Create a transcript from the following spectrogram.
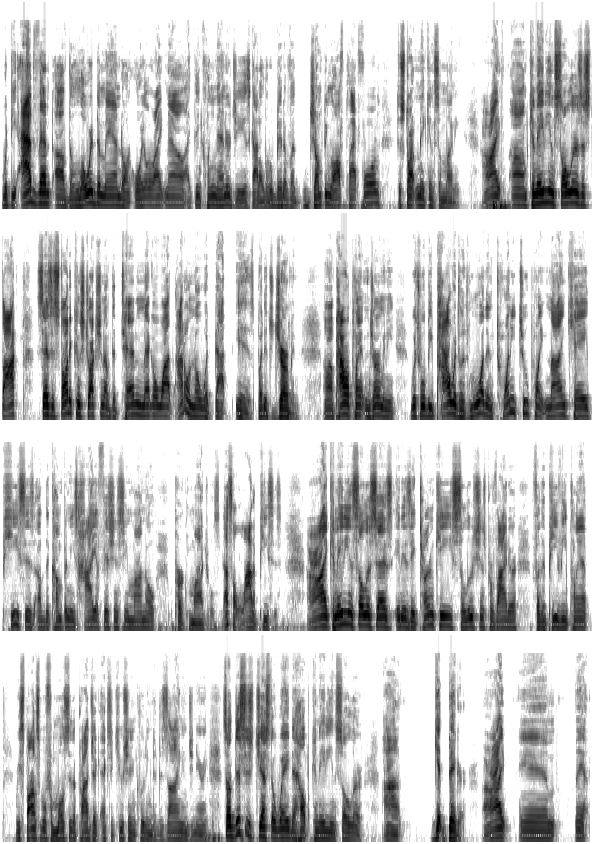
with the advent of the lower demand on oil right now, I think clean energy has got a little bit of a jumping off platform to start making some money. All right. Um, Canadian Solar is a stock. Says it started construction of the 10 megawatt. I don't know what that is, but it's German. Uh, power plant in Germany, which will be powered with more than 22.9K pieces of the company's high efficiency mono PERC modules. That's a lot of pieces. All right, Canadian Solar says it is a turnkey solutions provider for the PV plant, responsible for most of the project execution, including the design, engineering. So, this is just a way to help Canadian Solar uh, get bigger. All right, and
